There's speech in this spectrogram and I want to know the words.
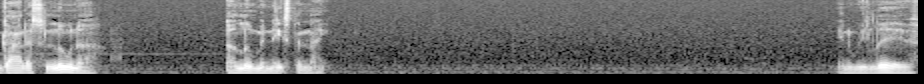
Goddess Luna illuminates the night. And we live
